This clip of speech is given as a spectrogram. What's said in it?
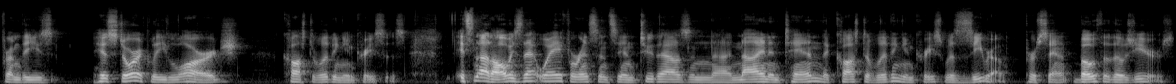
from these historically large cost of living increases. It's not always that way. For instance, in 2009 and 10, the cost of living increase was 0% both of those years.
